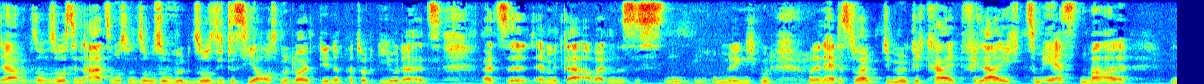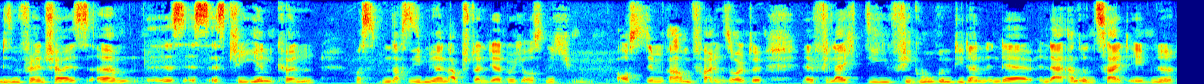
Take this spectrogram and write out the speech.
Ja, so, so ist ein Arzt, muss man, so, so, so sieht es hier aus mit Leuten, die in der Pathologie oder als, als äh, Ermittler arbeiten. Das ist unbedingt nicht gut. Und dann hättest du halt die Möglichkeit, vielleicht zum ersten Mal in diesem Franchise ähm, es, es, es kreieren können, was nach sieben Jahren Abstand ja durchaus nicht aus dem Rahmen fallen sollte. Äh, vielleicht die Figuren, die dann in der in der anderen Zeitebene,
